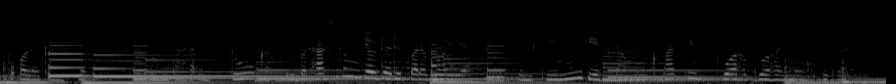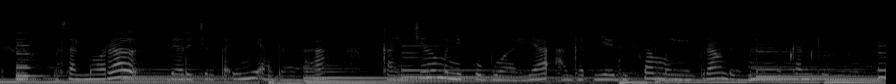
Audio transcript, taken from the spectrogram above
ditipu oleh kancil. Sementara itu, kancil berhasil menjauh dari para buaya dan kini dia sedang menikmati buah-buahan yang segar. Pesan moral dari cerita ini adalah kancil menipu buaya agar ia bisa menyeberang dan mendapatkan keinginannya.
